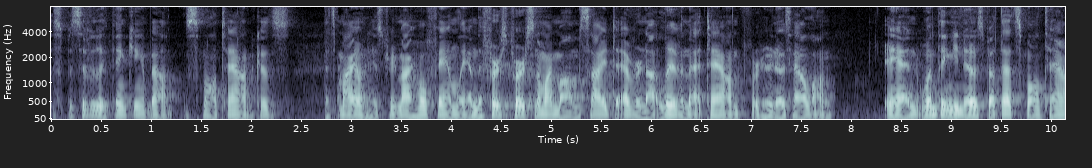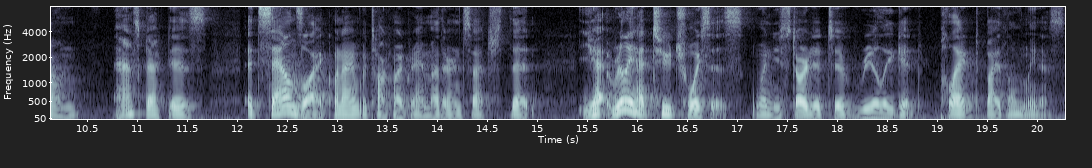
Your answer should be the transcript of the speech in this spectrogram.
specifically thinking about small town because that's my own history, my whole family. I'm the first person on my mom's side to ever not live in that town for who knows how long. And one thing you notice about that small town aspect is it sounds like when I would talk to my grandmother and such that you really had two choices when you started to really get plagued by loneliness.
